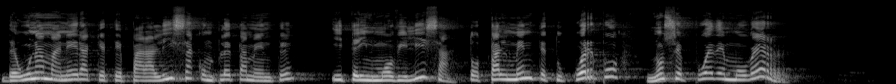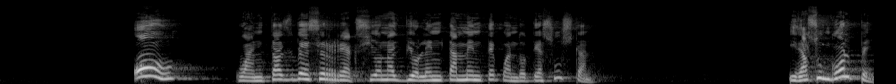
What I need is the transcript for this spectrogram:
de una manera que te paraliza completamente y te inmoviliza totalmente? Tu cuerpo no se puede mover. ¿O cuántas veces reaccionas violentamente cuando te asustan? Y das un golpe.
